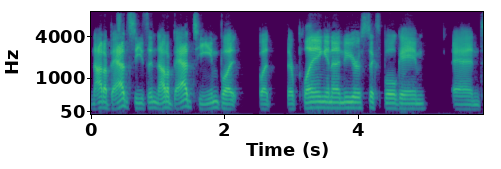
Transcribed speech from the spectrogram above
not a bad season not a bad team but but they're playing in a New Year's 6 bowl game and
